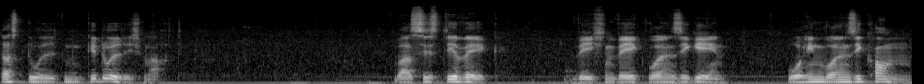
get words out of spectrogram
dass Dulden geduldig macht. Was ist Ihr Weg? Welchen Weg wollen Sie gehen? Wohin wollen Sie kommen?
